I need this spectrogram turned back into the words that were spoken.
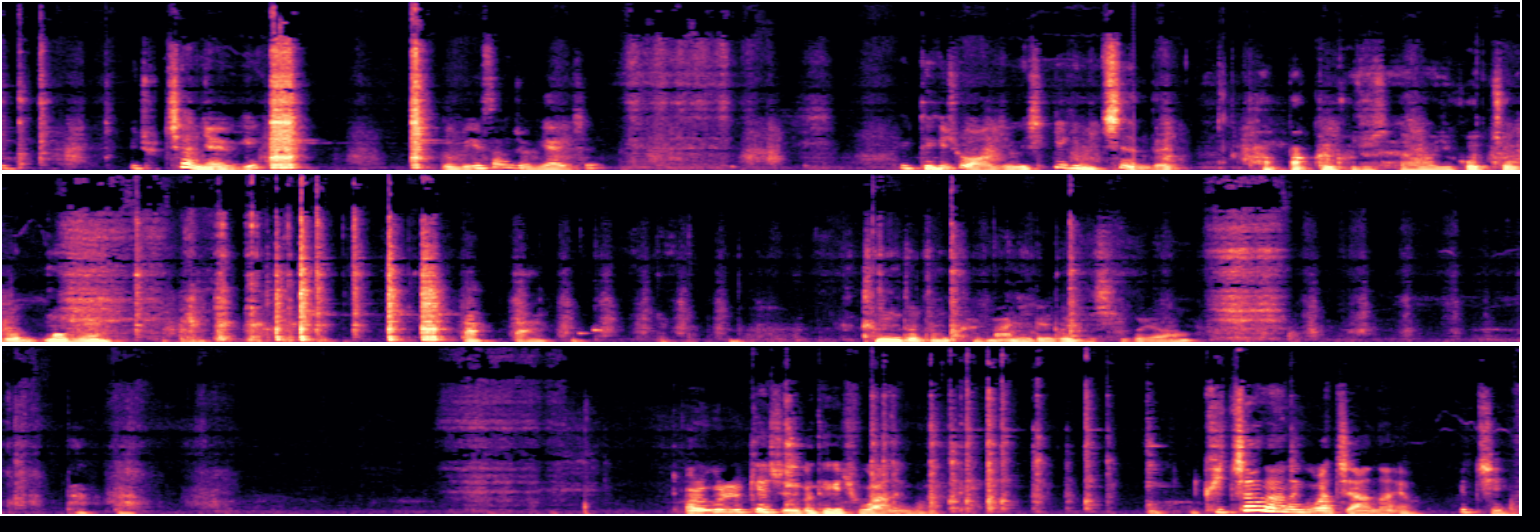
이거 좋지 않냐 여기? 너무 일상적이야 이제. 되게 좋아. 여기 식기기 미치는데. 팍팍 긁어주세요. 이곳저곳 몸에 딱딱. 틈도 좀 긁- 많이 긁어주시고요. 딱딱. 얼굴 이렇게 해주는 거 되게 좋아하는 것 같아. 귀찮아하는 것 같지 않아요. 그치?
